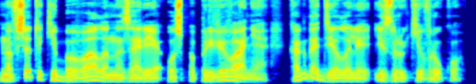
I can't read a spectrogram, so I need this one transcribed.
но все таки бывало на заре оспопрививания, когда делали из руки в руку.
